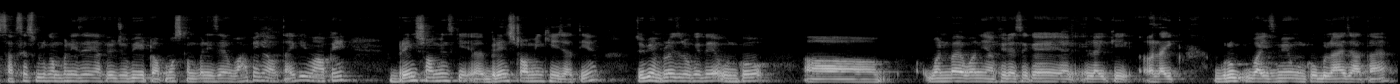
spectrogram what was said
सक्सेसफुल कंपनीज़ है या फिर जो भी टॉप मोस्ट कंपनीज़ है वहाँ पे क्या होता है कि वहाँ पे ब्रेन स्टॉमिंग ब्रेन स्टॉमिंग की जाती है। जो भी एम्प्लॉयज़ लोग थे उनको वन बाय वन या फिर ऐसे कहे लाइक लाइक ग्रुप वाइज में उनको बुलाया जाता है।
